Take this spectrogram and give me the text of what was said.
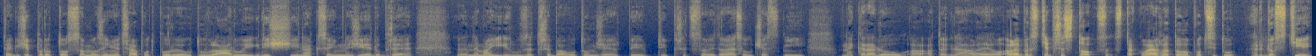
Takže proto samozřejmě třeba podporují tu vládu, i když jinak se jim nežije dobře, eh, nemají iluze třeba o tom, že ty, ty představitelé jsou čestní, nekradou a, a tak dále. Jo. Ale prostě přesto z takovéhle toho pocitu hrdosti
